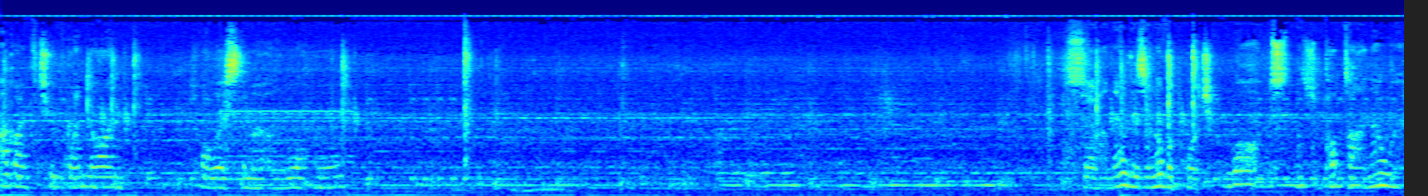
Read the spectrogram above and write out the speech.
I got him for 2.9, so I'll list them at a lot more. So I know there's another Portuguese. What? That just popped out of nowhere.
